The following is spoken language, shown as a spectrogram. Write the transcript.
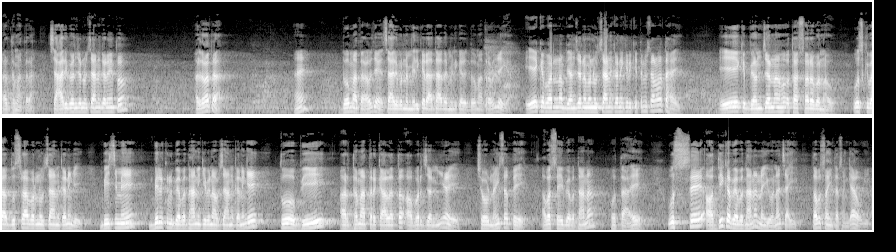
अर्धमात्रा। चार व्यंजन उच्चारण करें तो अर्धमात्रा? है? दो मात्रा हो जाएगा। चार वर्ण मिलकर, आधा आधा मिलकर दो मात्रा हो जाएगा। एक वर्ण व्यंजन वर्ण उच्चारण करने के लिए कितने समय होता है? एक व्यंजन हो अथवा स्वरवर्ण हो, उसके बाद दूसरा वर्ण उच्चारण करेंगे। बीच में बिल्कुल व्यवधान के बिना उच्चारण करेंगे तो भी अर्धमात्र काल तो अवर्जनीय है, छोड़ नहीं सकते। अवश्य ही व्यवधान होता है। उससे अधिक व्यवधान नहीं होना चाहिए। तब संहिता संज्ञा होगी।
